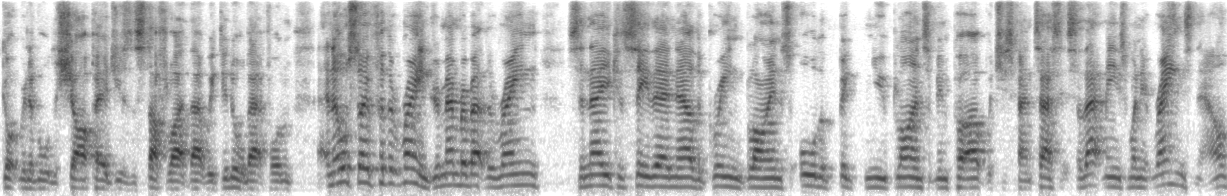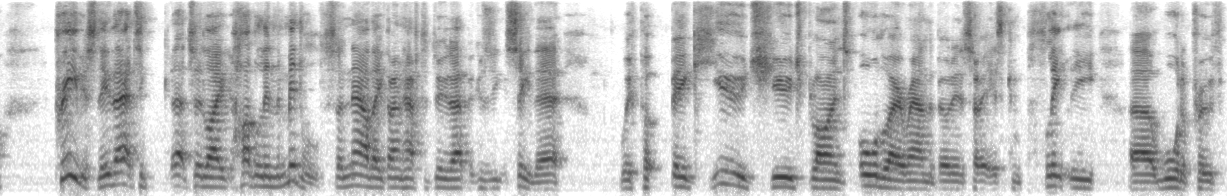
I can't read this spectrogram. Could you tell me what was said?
got rid of all the sharp edges and stuff like that. We did all that for them. And also for the rain. Remember about the rain? So now you can see there now the green blinds, all the big new blinds have been put up, which is fantastic. So that means when it rains now, previously they had to, had to like huddle in the middle. So now they don't have to do that because you can see there we've put big, huge, huge blinds all the way around the building. So it is completely uh, waterproof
